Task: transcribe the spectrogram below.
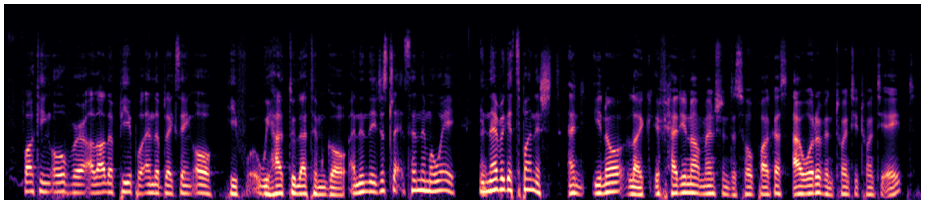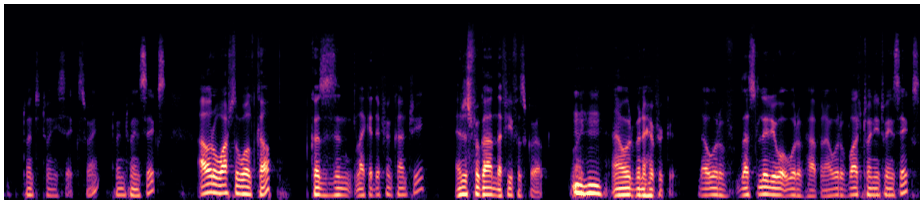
fucking over a lot of people end up like saying, "Oh, he f- we had to let him go," and then they just let send him away. He never gets punished. And you know, like if had you not mentioned this whole podcast, I would have in 2028, 2026, right? 2026, I would have watched the World Cup because it's in like a different country and just forgotten that FIFA's corrupt. Like, Mhm. and I would have been a hypocrite. That would have that's literally what would have happened. I would have watched 2026,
